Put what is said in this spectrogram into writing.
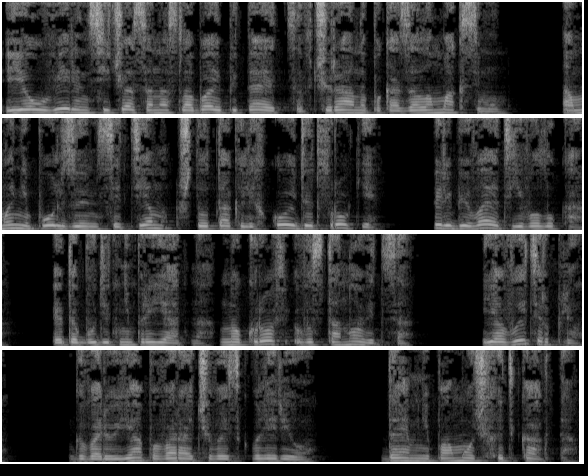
И я уверен, сейчас она слаба и питается, вчера она показала максимум. А мы не пользуемся тем, что так легко идет в руки, перебивает его Лука. Это будет неприятно, но кровь восстановится. Я вытерплю, говорю я, поворачиваясь к Валерию. Дай мне помочь хоть как-то.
